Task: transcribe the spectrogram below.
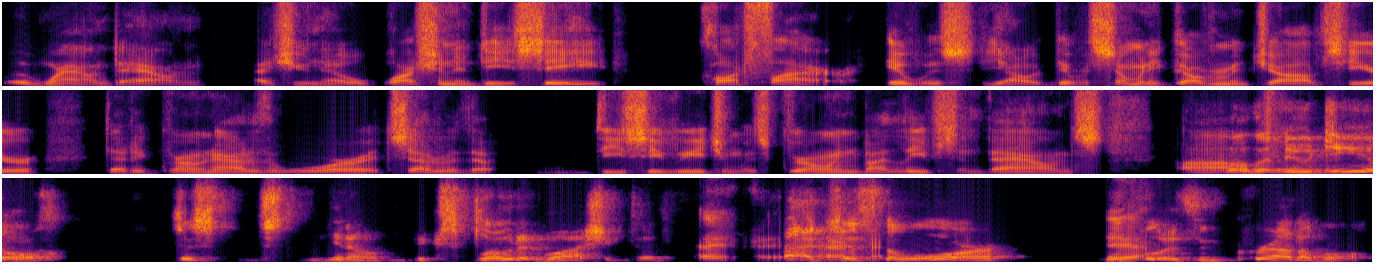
wound down, as you know, Washington, D.C. caught fire. It was, you know, there were so many government jobs here that had grown out of the war, et cetera. The D.C. region was growing by leaps and bounds. Um, well, the New Deal just, you know, exploded Washington. Not just the war. Yeah. It was incredible.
